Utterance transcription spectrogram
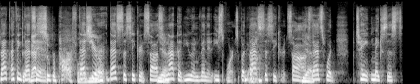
that. I think th- that's, that's it. super powerful. That that's you your know? that's the secret sauce. Yeah. And not that you invented esports, but uh-huh. that's the secret sauce. Yeah. That's what cha- makes this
